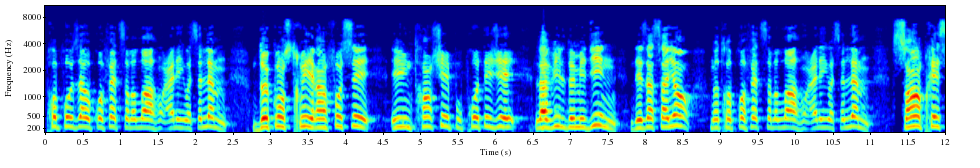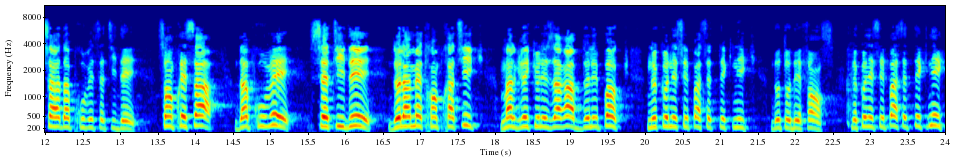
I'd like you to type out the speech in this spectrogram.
proposa au prophète sallallahu alayhi wa sallam de construire un fossé et une tranchée pour protéger la ville de Médine des assaillants. Notre prophète sallallahu alayhi wa sallam s'empressa d'approuver cette idée, s'empressa d'approuver cette idée, de la mettre en pratique, malgré que les Arabes de l'époque ne connaissaient pas cette technique d'autodéfense, ne connaissaient pas cette technique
